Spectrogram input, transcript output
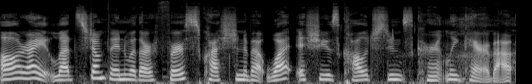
All right, let's jump in with our first question about what issues college students currently care about.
